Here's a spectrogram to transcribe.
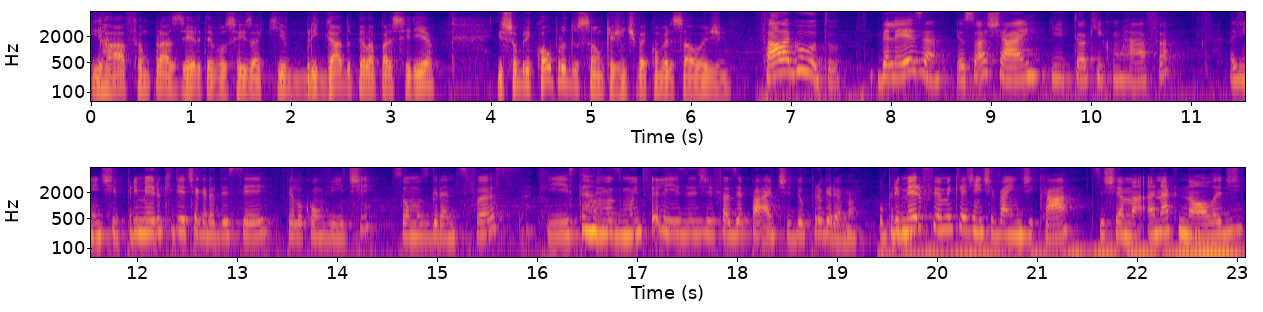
e Rafa, é um prazer ter vocês aqui. Obrigado pela parceria. E sobre qual produção que a gente vai conversar hoje? Fala, Guto! Beleza? Eu sou a Chay e tô aqui com o Rafa. A gente primeiro queria te agradecer pelo convite. Somos grandes fãs e estamos muito felizes de fazer parte do programa. O primeiro filme que a gente vai indicar se chama Unacknowledged.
